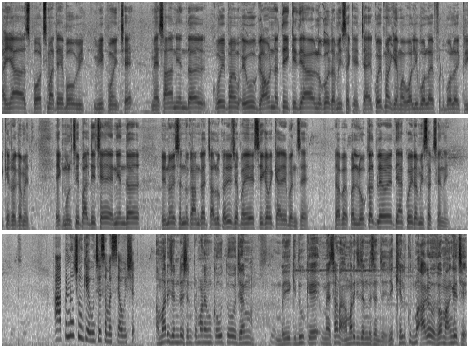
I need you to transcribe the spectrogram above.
અહીંયા સ્પોર્ટ્સ માટે બહુ વીક વીક પોઈન્ટ છે. મહેસાણાની અંદર કોઈ પણ એવું ગ્રાઉન્ડ નથી કે જ્યાં લોકો રમી શકે. ચાહે કોઈ પણ ગેમ હોય વોલીબોલ હોય ફૂટબોલ હોય ક્રિકેટ હોય ગમે તે. એક મ્યુનિસિપાલિટી છે એની અંદર રિનોવેશનનું કામકાજ ચાલુ કર્યું છે પણ એ શી ખબર ક્યારે બનશે? બરાબર? પણ લોકલ પ્લેયરો ત્યાં કોઈ રમી શકશે નહીં. આપનું શું કેવું છે સમસ્યાઓ વિશે? અમારી જનરેશન પ્રમાણે હું કહું તો જેમ ભાઈએ કીધું કે મહેસાણા અમારી જે જનરેશન છે જે ખેલકૂદમાં આગળ વધવા માંગે છે.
